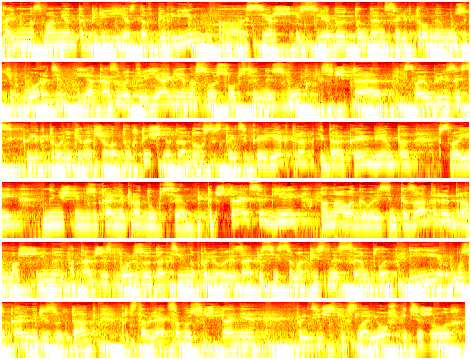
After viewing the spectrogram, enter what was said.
а именно с момента переезда в Берлин, а, Серж исследует тенденции электронной музыки в городе и оказывает влияние на свой собственный звук, сочетая свою близость к электронике начала 2000-х годов с эстетикой электро и дарк эмбиента в своей нынешней музыкальной продукции. Почитает Сергей аналоговые синтезаторы, драм-машины, а также использует активно полевые записи и самописные сэмплы. И музыкальный результат представляет собой сочетание поэтических слоев и тяжелых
